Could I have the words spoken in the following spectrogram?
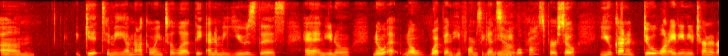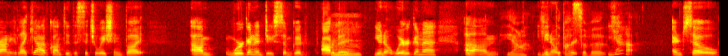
um get to me i'm not going to let the enemy use this and you know no uh, no weapon he forms against Yeah. me will prosper so you kind of do a 180 and you turn it around and you're like yeah i've gone through this situation but um we're gonna do some good out of Mhm. it you know we're gonna um yeah. You know, the cre- best of it. yeah. And so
